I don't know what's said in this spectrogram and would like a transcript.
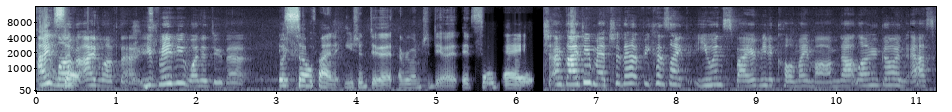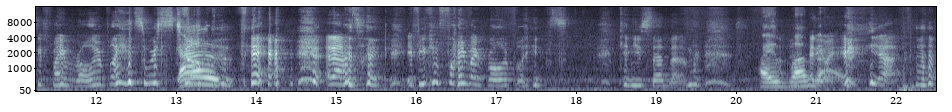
I love so, I love that. You've made me want to do that. Like, it's so fun. You should do it. Everyone should do it. It's so gay. I'm glad you mentioned that because like you inspired me to call my mom not long ago and ask if my rollerblades were still yes. there. And I was like, if you can find my rollerblades, can you send them? I so, love anyway, that. yeah.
